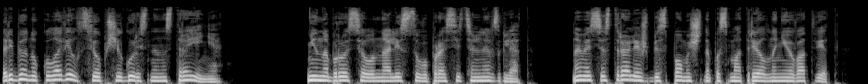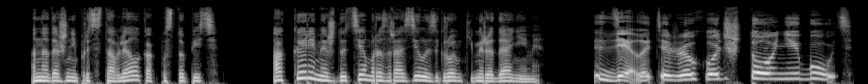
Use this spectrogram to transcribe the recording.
ребенок уловил всеобщее горестное настроение. Нина бросила на Лису вопросительный взгляд. Но медсестра лишь беспомощно посмотрела на нее в ответ. Она даже не представляла, как поступить. А Кэрри, между тем, разразилась громкими рыданиями. «Сделайте же хоть что-нибудь!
